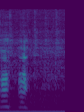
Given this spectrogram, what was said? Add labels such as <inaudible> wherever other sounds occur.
あっ。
